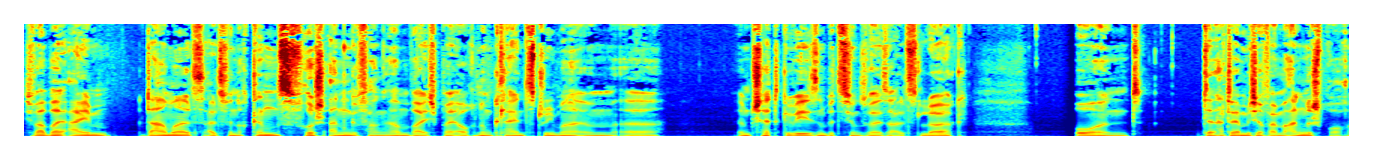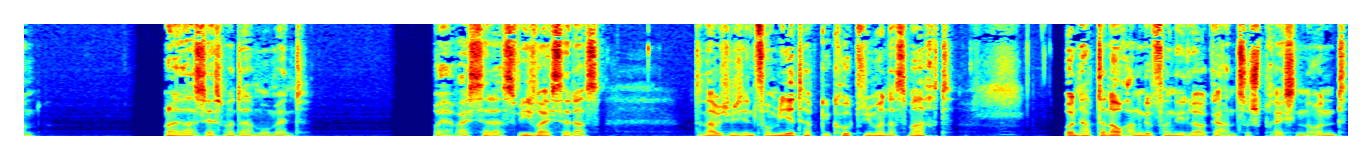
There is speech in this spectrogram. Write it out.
ich war bei einem damals, als wir noch ganz frisch angefangen haben, war ich bei auch einem kleinen Streamer im, äh, im Chat gewesen, beziehungsweise als Lurk. Und dann hat er mich auf einmal angesprochen. Und dann saß ich erstmal da, Moment. Woher weiß er das? Wie weiß er das? Dann habe ich mich informiert, habe geguckt, wie man das macht und habe dann auch angefangen, die Lurker anzusprechen. Und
